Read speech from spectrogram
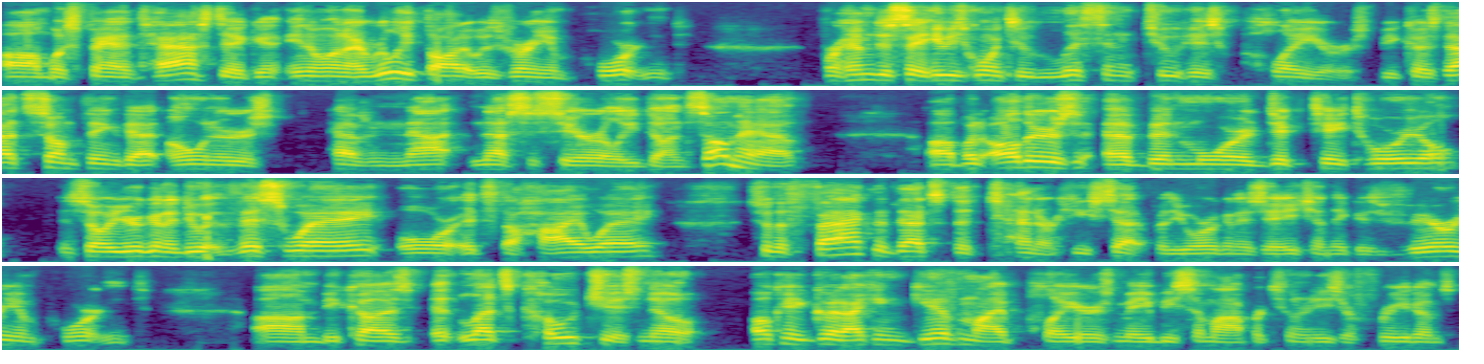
Um, was fantastic, and, you know, and I really thought it was very important for him to say he was going to listen to his players because that's something that owners have not necessarily done. Some have, uh, but others have been more dictatorial. And so you're going to do it this way or it's the highway. So the fact that that's the tenor he set for the organization, I think, is very important um, because it lets coaches know, okay, good, I can give my players maybe some opportunities or freedoms,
